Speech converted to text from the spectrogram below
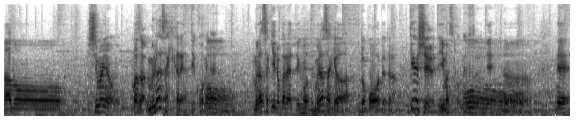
あのー島にはまずは紫からやっていこうみたいな。紫色からやっていこうって、紫はどこ？って言ったら九州って言いますもんね普通にね、うん、で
